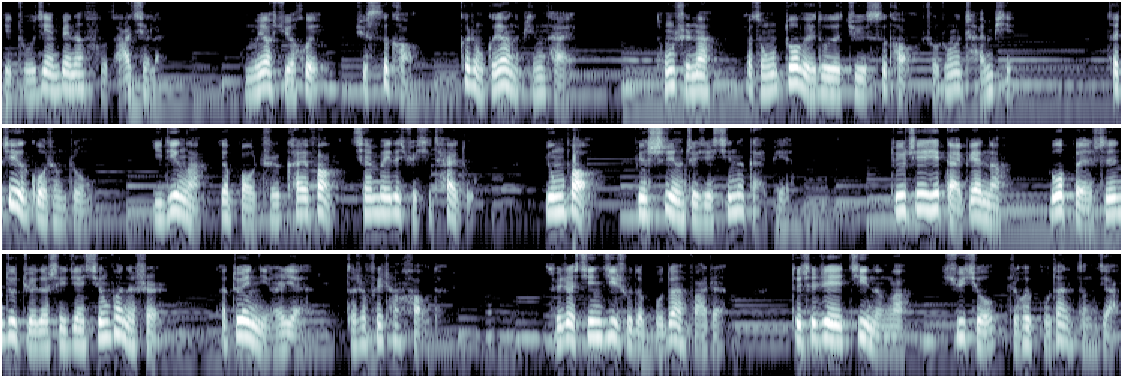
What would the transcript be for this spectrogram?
也逐渐变得复杂起来。我们要学会去思考各种各样的平台，同时呢。要从多维度的去思考手中的产品，在这个过程中，一定啊要保持开放、谦卑的学习态度，拥抱并适应这些新的改变。对于这些改变呢，如果本身就觉得是一件兴奋的事儿，那对你而言则是非常好的。随着新技术的不断发展，对这些技能啊需求只会不断的增加，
